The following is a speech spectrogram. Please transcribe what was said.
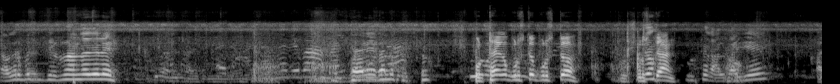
अगरबत्ती आणला दिले. पुठ्ठा आहे का पृष्ठ पृष्ठ पृष्ठान पृष्ठ घाल पाहिजे. धर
